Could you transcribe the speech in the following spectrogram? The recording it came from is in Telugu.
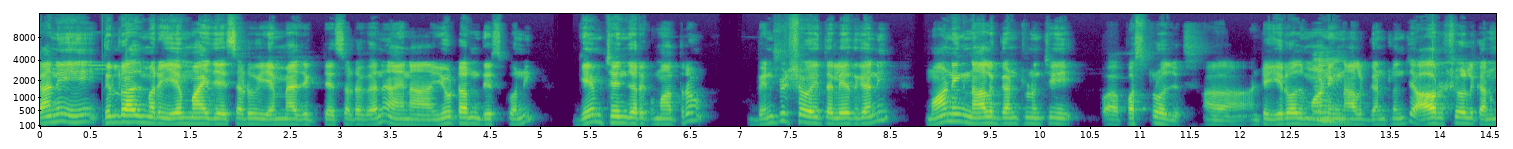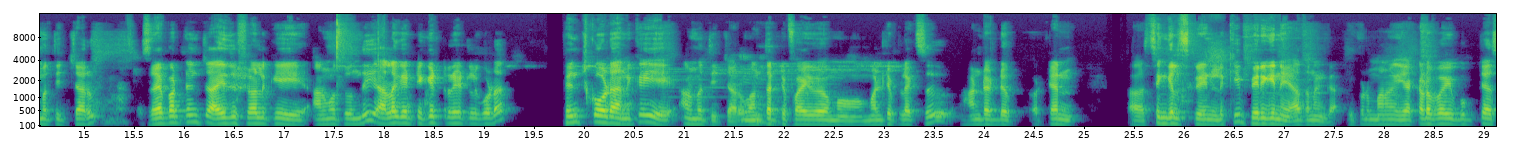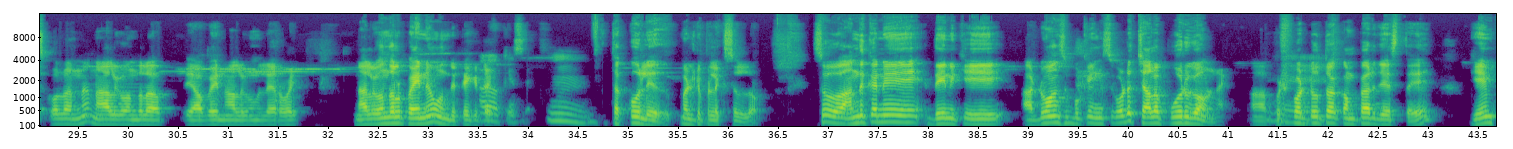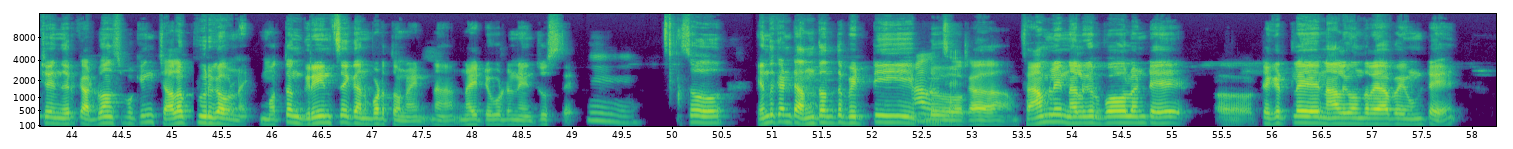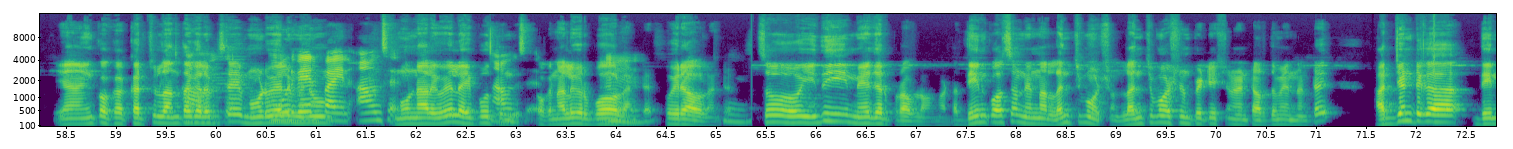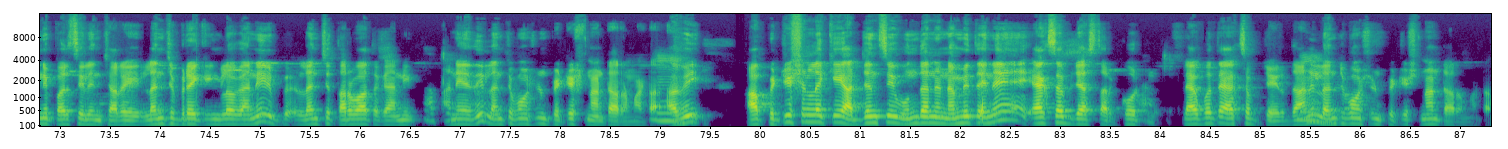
కానీ దిల్ రాజు మరి ఏం మాయ చేశాడు ఏం మ్యాజిక్ చేశాడు కానీ ఆయన యూటర్న్ తీసుకొని గేమ్ చేంజర్కి మాత్రం బెనిఫిట్ షో అయితే లేదు కానీ మార్నింగ్ నాలుగు గంటల నుంచి ఫస్ట్ రోజు అంటే ఈ రోజు మార్నింగ్. నాలుగు గంటల నుంచి ఆరు షోలకి అనుమతి ఇచ్చారు. రేపటి నుంచి ఐదు షోలకి అనుమతి ఉంది. అలాగే టికెట్ రేట్లు కూడా పెంచుకోవడానికి అనుమతి ఇచ్చారు. వన్ థర్టీ ఫైవ్ ఏమో మల్టీప్లెక్స్ హండ్రెడ్ టెన్ సింగిల్ స్క్రీన్లకి పెరిగినాయి అదనంగా. ఇప్పుడు మనం ఎక్కడ పోయి బుక్ చేసుకోవాలన్నా నాలుగు వందల యాభై నాలుగు వందల ఇరవై నాలుగు వందల పైనే ఉంది టికెట్ తక్కువ లేదు మల్టీప్లెక్స్ల్లో సో అందుకనే దీనికి అడ్వాన్స్ బుకింగ్స్ కూడా చాలా పూర్గా ఉన్నాయి. పుష్ప Hmm. టూతో కంపేర్ చేస్తే గేమ్ చేంజర్కి అడ్వాన్స్ బుకింగ్ చాలా పూర్గా ఉన్నాయి. మొత్తం గ్రీన్సే కనబడుతున్నాయి నైట్ కూడా నేను చూస్తే. సో ఎందుకంటే అంతంత పెట్టి ఇప్పుడు. ఒక ఫ్యామిలీ నలుగురు పోవాలంటే టికెట్లే నాలుగు వందల యాభై ఉంటే ఇంకొక ఖర్చులు అంతా కలిపితే. మూడు వేలు మూడు నాలుగు వేలు అయిపోతుంది. ఒక నలుగురు పోవాలంటే పోయి రావాలంటే. సో ఇది మేజర్ ప్రాబ్లం అన్నమాట దీనికోసం నిన్న lunch motion lunch motion petition అంటే అర్థం ఏంటంటే అర్జెంటుగా దీన్ని పరిశీలించాలి లంచ్ బ్రేకింగ్లో కానీ లంచ్ తర్వాత కానీ. అనేది లంచ్ మోషన్ పిటిషన్ అంటారనమాట. అవి ఆ పిటిషన్లకి అర్జెన్సీ ఉందని నమ్మితేనే యాక్సెప్ట్ చేస్తారు కోర్టు. లేకపోతే యాక్సెప్ట్ చేయరు దాన్ని. లంచ్ మోషన్ పిటిషన్ అంటారనమాట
